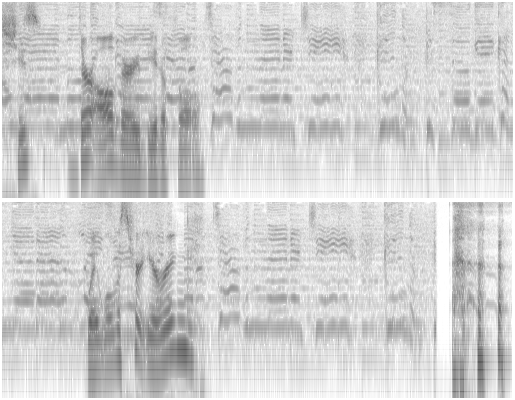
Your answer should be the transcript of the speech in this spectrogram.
She's, they're all very beautiful. Wait, what was her earring?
